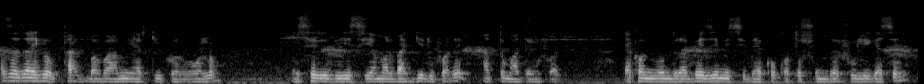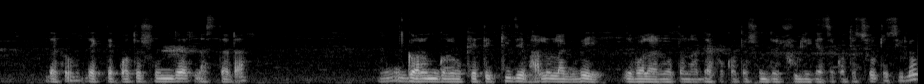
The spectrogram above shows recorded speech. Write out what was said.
আচ্ছা যাই হোক, থাক বাবা, আমি আর কি করব বলো? ছেড়ে দিয়েছি আমার ভাগ্যের উপরে আর তোমাদের উপরে। এখন বন্ধুরা ভেজে নিচ্ছি। দেখো কত সুন্দর ফুলে গেছে। দেখো, দেখতে কত সুন্দর নাস্তাটা। গরম গরম খেতে কী যে ভালো লাগবে যে বলার মতো না। দেখো কত সুন্দর ফুলে গেছে। কত ছোট ছিল,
